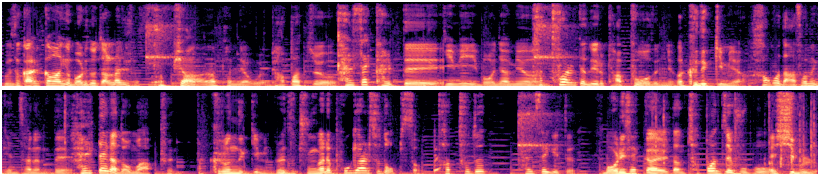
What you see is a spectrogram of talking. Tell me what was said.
그래서 깔끔하게 머리도 잘라주셨어. 두피 안 아팠냐고요? 아팠죠. 탈색할 때 느낌이 뭐냐면 타투할 때도 이렇게 아프거든요. 그 느낌이야. 하고 나서는 괜찮은데 할 때가 너무 아픈. 딱 그런 느낌이. 그래서 중간에 포기할 수도 없어. 타투듯 탈색이듯. 머리 색깔 일단 첫 번째 후보 애쉬 블루.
